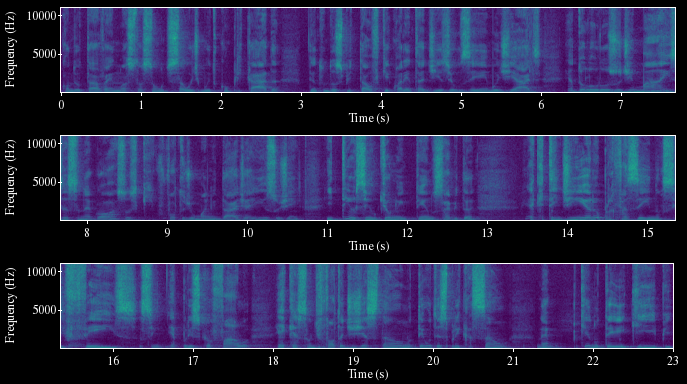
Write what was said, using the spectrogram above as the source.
quando eu estava em uma situação de saúde muito complicada, dentro do hospital, fiquei 40 dias e usei hemodiálise. É doloroso demais esse negócio, que falta de humanidade é isso, gente. E tem assim, o que eu não entendo, sabe, Dani? É que tem dinheiro para fazer e não se fez. Assim, é por isso que eu falo, é questão de falta de gestão, não tem outra explicação, né? Porque não tem equipe,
